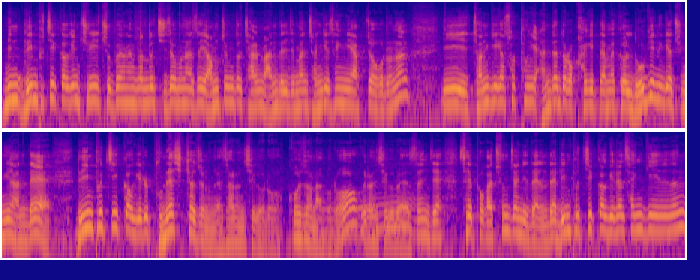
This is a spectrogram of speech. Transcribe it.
민, 림프 찌꺼기는 주위 주변 환경도 지저분해서 염증도 잘 만들지만 전기 생리학적으로는 이 전기가 소통이 안 되도록 하기 때문에 그걸 녹이는 게 중요한데 림프 찌꺼기를 분해시켜 주는 거예요. 저런 식으로 고전압으로 그런 식으로 해서 이제 세포가 충전이 되는데 림프 찌꺼기를 생기는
